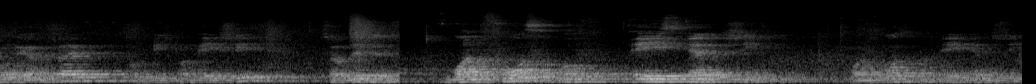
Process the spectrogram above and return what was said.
on the other side, on the, on AC. So this is one fourth of A and C. One fourth of A and C.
